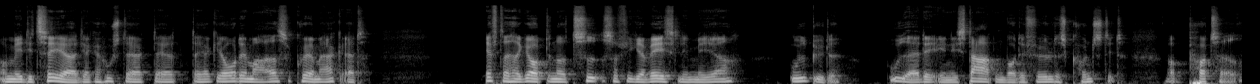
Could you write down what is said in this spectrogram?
at meditere, at jeg kan huske, at da, da jeg gjorde det meget, så kunne jeg mærke, at efter jeg havde gjort det noget tid, så fik jeg væsentligt mere udbytte ud af det, end i starten, hvor det føltes kunstigt og påtaget.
